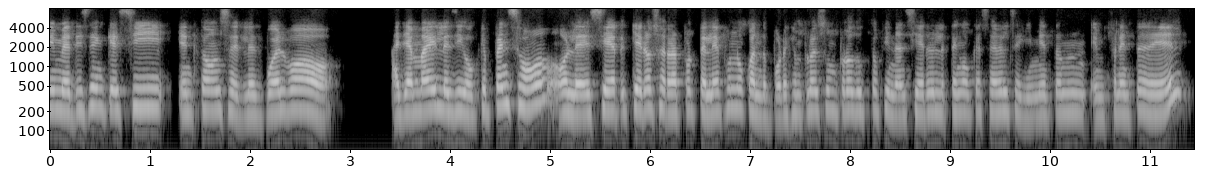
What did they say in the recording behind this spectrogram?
Si me dicen que sí, entonces les vuelvo a llamar y les digo, ¿qué pensó? O le quiero cerrar por teléfono cuando, por ejemplo, es un producto financiero y le tengo que hacer el seguimiento en, enfrente de él.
